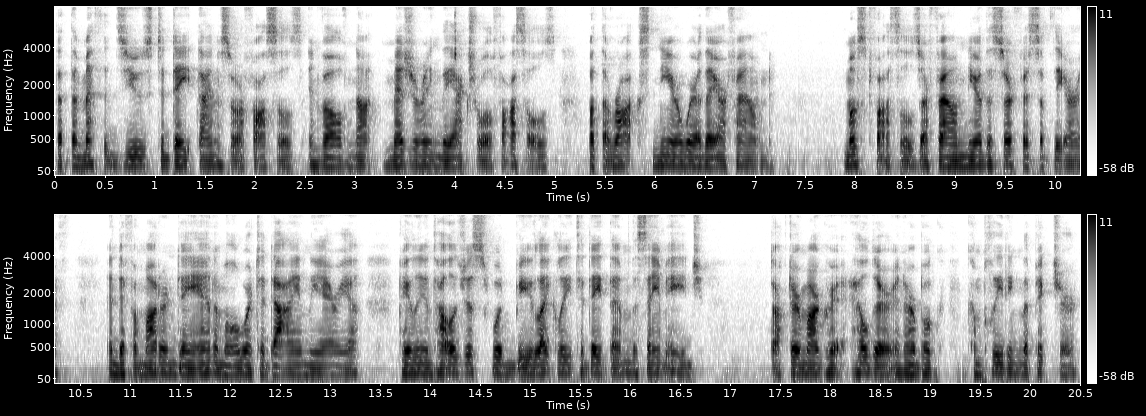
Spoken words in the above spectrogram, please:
that the methods used to date dinosaur fossils involve not measuring the actual fossils, but the rocks near where they are found. Most fossils are found near the surface of the Earth, and if a modern-day animal were to die in the area, paleontologists would be likely to date them the same age. Dr. Margaret Helder, in her book Completing the Picture,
